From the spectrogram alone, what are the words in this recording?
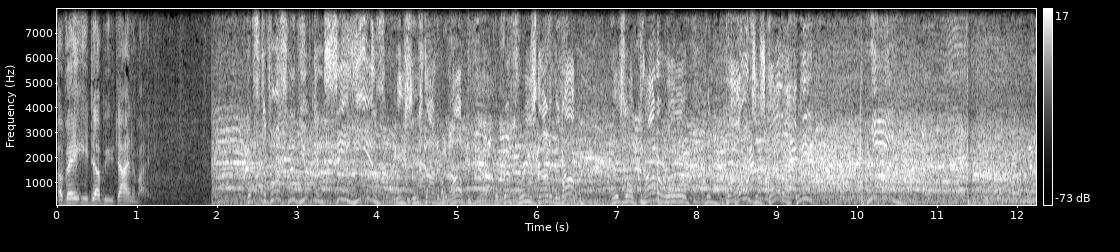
of AEW Dynamite. But Smith, you can see he is. He's, he's not even up. The referee's not even up. There's no counter roll. And Bones has got him beat. One. No!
